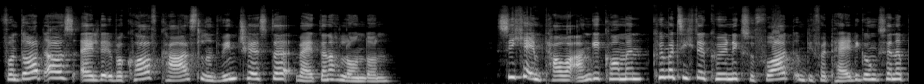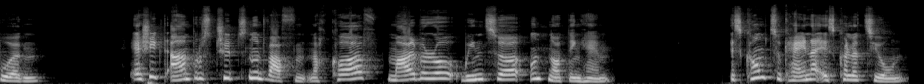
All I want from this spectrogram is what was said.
Von dort aus eilt er über Corfe Castle und Winchester weiter nach London. Sicher im Tower angekommen, kümmert sich der König sofort um die Verteidigung seiner Burgen. Er schickt Armbrustschützen und Waffen nach Corfe, Marlborough, Windsor und Nottingham. Es kommt zu keiner Eskalation.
